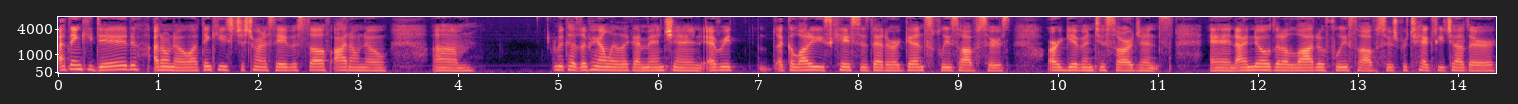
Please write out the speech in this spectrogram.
I think he did. I don't know. I think he's just trying to save himself. I don't know. Um, because apparently, like I mentioned, every like a lot of these cases that are against police officers are given to sergeants, and I know that a lot of police officers protect each other,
